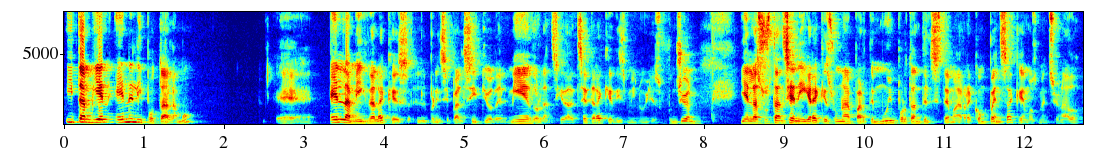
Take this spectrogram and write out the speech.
Y también en el hipotálamo, eh, en la amígdala, que es el principal sitio del miedo, la ansiedad, etcétera, que disminuye su función. Y en la sustancia negra, que es una parte muy importante del sistema de recompensa, que hemos mencionado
